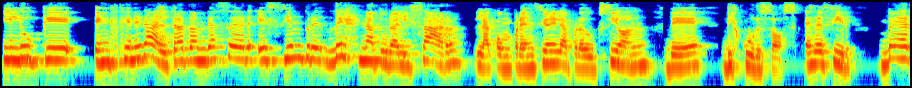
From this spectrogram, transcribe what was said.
y lo que en general tratan de hacer es siempre desnaturalizar la comprensión y la producción de discursos. Es decir, ver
